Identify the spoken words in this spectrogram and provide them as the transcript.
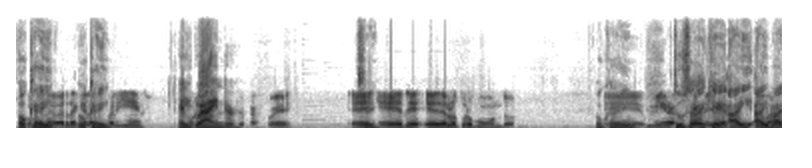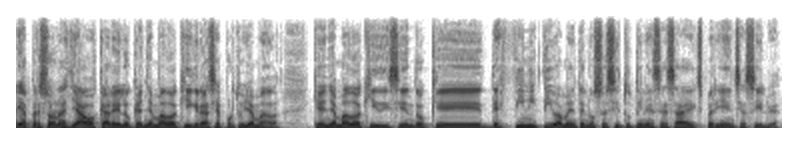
Ok, La verdad que ok. la experiencia El que grinder. hace café es, Sí. es de- es del otro mundo. Ok. Eh, mira, Tú sabes que hay, hay varias personas ya, Oscarelo, que han llamado aquí, gracias por tu llamada, que han llamado aquí diciendo que definitivamente, no sé si tú tienes esa experiencia, Silvia,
